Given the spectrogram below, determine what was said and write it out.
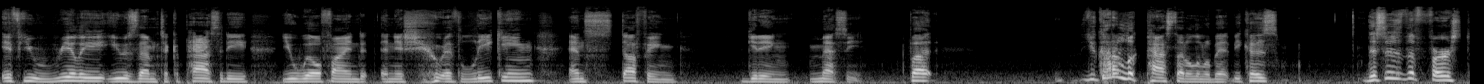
if you really use them to capacity. You will find an issue with leaking and stuffing getting messy. But you got to look past that a little bit because this is the first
